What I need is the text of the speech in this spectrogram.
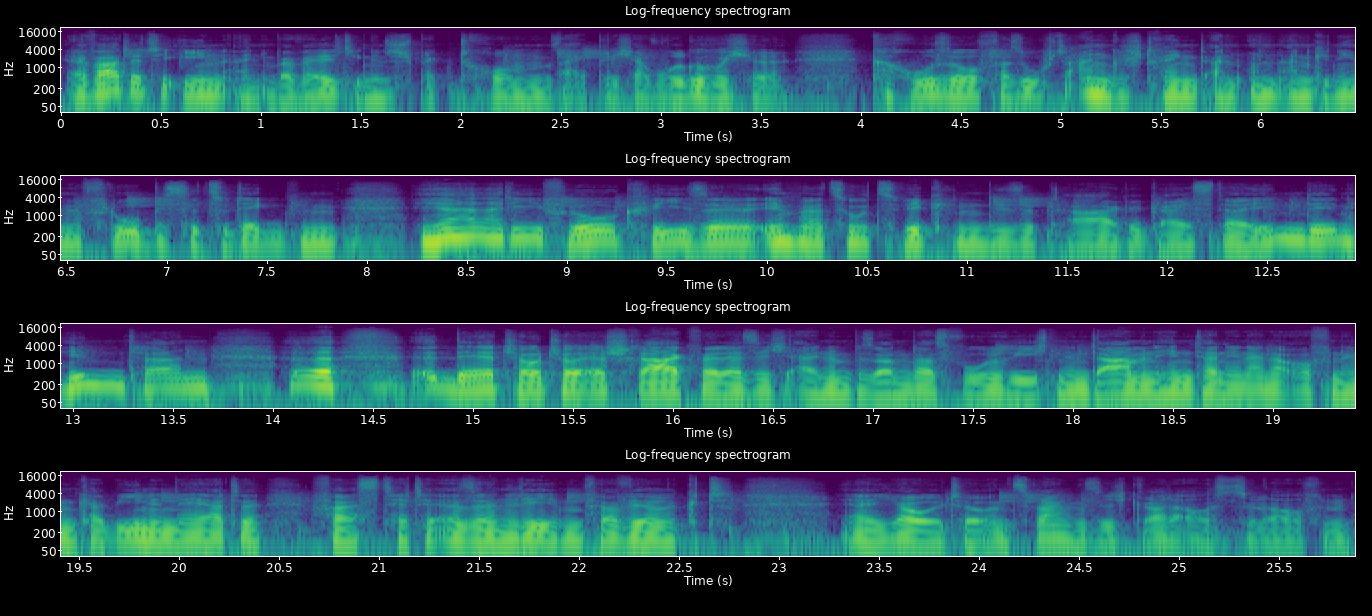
erwartete ihn ein überwältigendes Spektrum weiblicher Wohlgerüche. Caruso versuchte angestrengt an unangenehme Flohbisse zu denken. Ja, die Flohkrise, immer zu zwicken, diese Plagegeister in den Hintern. Äh, der Jojo erschrak, weil er sich einem besonders wohlriechenden Damenhintern in einer offenen Kabine näherte. Fast hätte er sein Leben verwirkt. Er jaulte und zwang sich geradeaus zu laufen.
